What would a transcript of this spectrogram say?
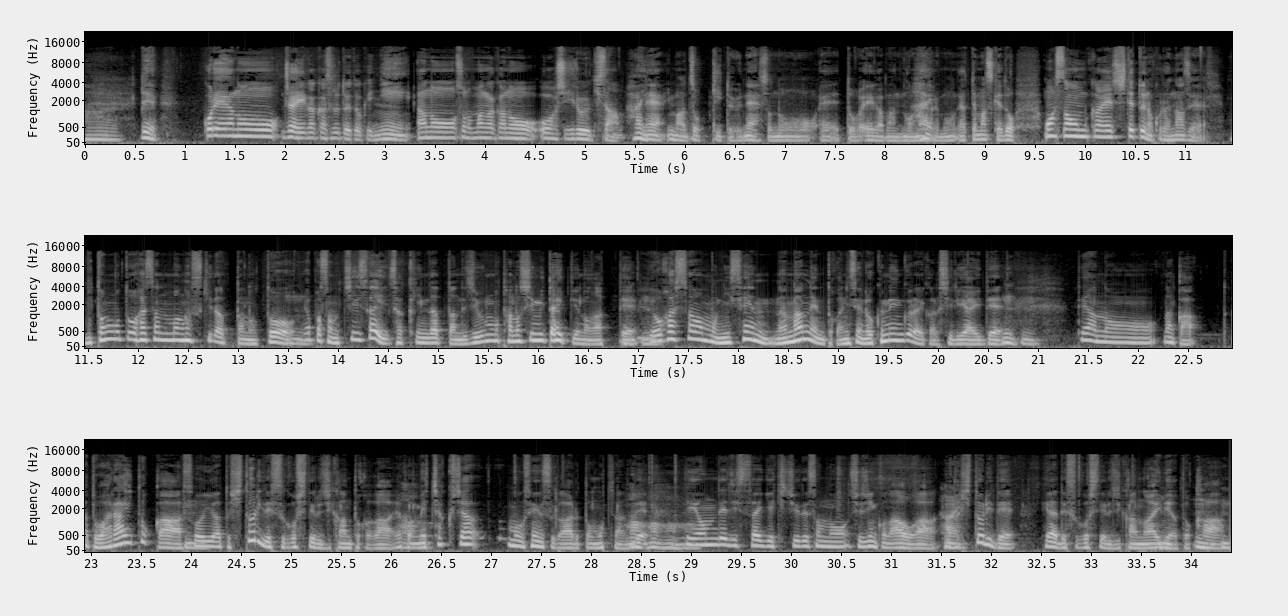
で、これあの、じゃあ映画化するというときに、あの、その漫画家の大橋博之さん、はい。ね、今、ゾッキーというね、その、えっ、と、映画版の流れもやってますけど、大橋さんをお迎えしてというのは、これはなぜ？もともと大橋さんの漫画好きだったのと、うん。やっぱその小さい作品だったんで自分も楽しみたいっていうのがあって、うんうん。で大橋さんはもう2007年とか2006年ぐらいから知り合いで、うんうん。であのーなんかあと笑いとか、うん。そういうあと一人で過ごしてる時間とかがやっぱめちゃくちゃもうセンスがあると思ってたんで,、で呼んで実際劇中でその主人公の青がはい。なんか一人で部屋で過ごしてる時間のアイデアとか、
